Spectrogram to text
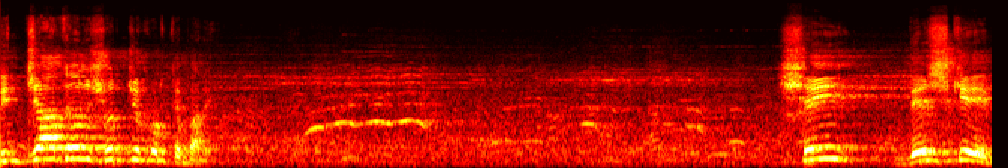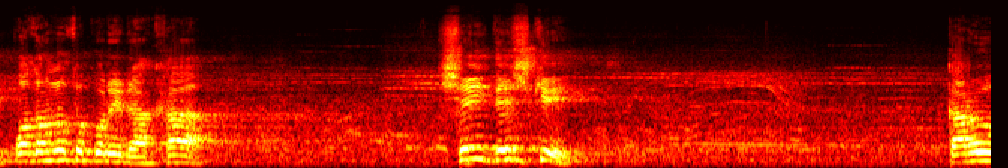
নির্যাতন সহ্য করতে পারে। সেই দেশকে পদানত করে রাখা, সেই দেশকে কারও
